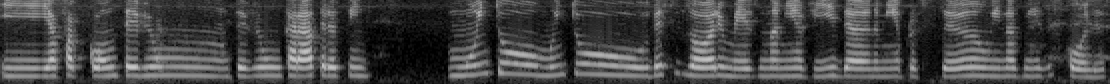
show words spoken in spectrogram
E a Fapcom teve um teve um caráter assim muito, muito decisório mesmo na minha vida, na minha profissão e nas minhas escolhas.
